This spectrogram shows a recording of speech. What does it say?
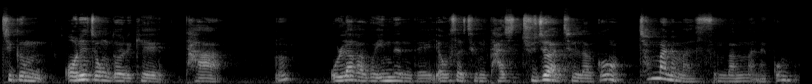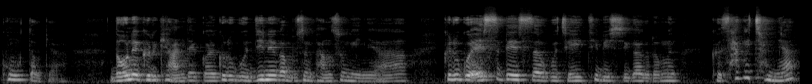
지금 어느 정도 이렇게 다 응? 올라가고 있는데 여기서 지금 다시 주저앉히려고 천만의 말씀 만만의 꽁, 콩떡이야. 너네 그렇게 안 될 거야. 그리고 니네가 무슨 방송이냐. 그리고 SBS하고 JTBC가 그러면 그 사기쳤냐?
